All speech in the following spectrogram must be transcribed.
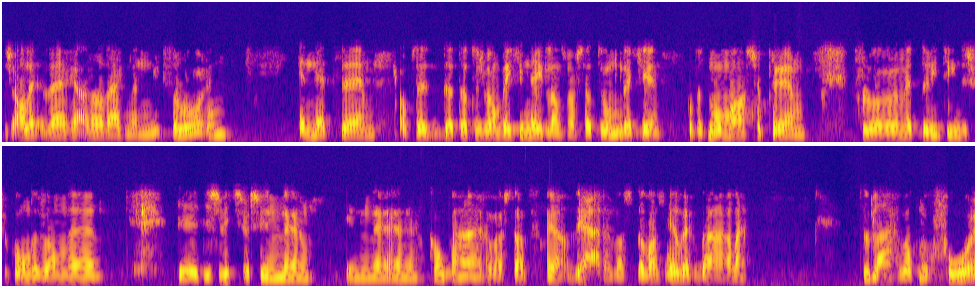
dus alle, wij hadden eigenlijk niet verloren. En net, op de, dat, dat is wel een beetje Nederlands was dat toen, dat je op het moment supreme verloren we met drie tiende seconden van de, Zwitsers in, in Kopenhagen was dat. Ja, ja dat, was, dat was heel erg balen. Toen lagen we ook nog voor.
